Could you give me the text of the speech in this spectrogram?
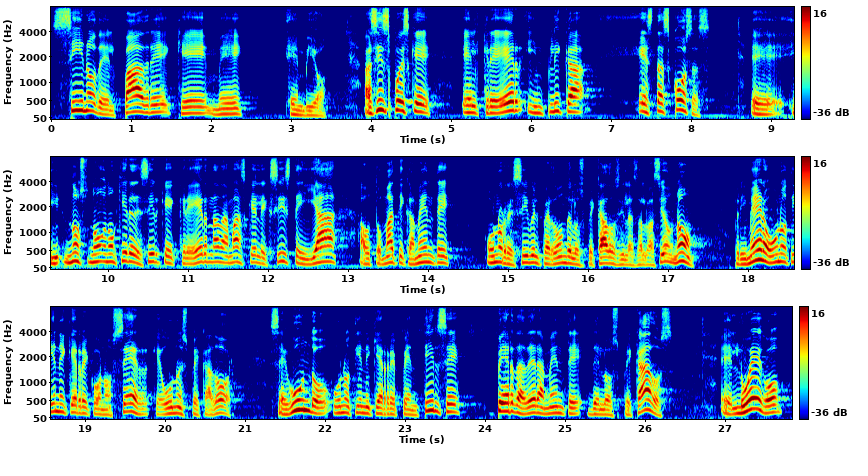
sino del Padre que me envió. Así es pues que el creer implica estas cosas. Eh, no, no quiere decir que creer nada más que Él existe y ya automáticamente uno recibe el perdón de los pecados y la salvación. No, primero uno tiene que reconocer que uno es pecador. Segundo, uno tiene que arrepentirse verdaderamente de los pecados. Eh, luego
